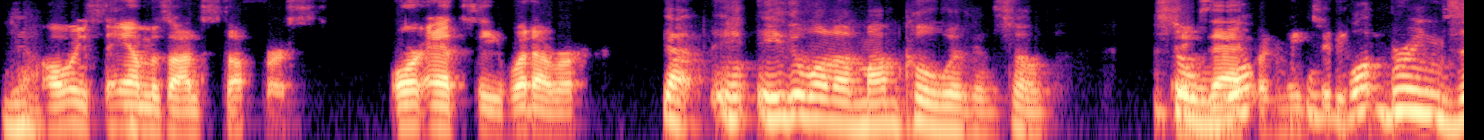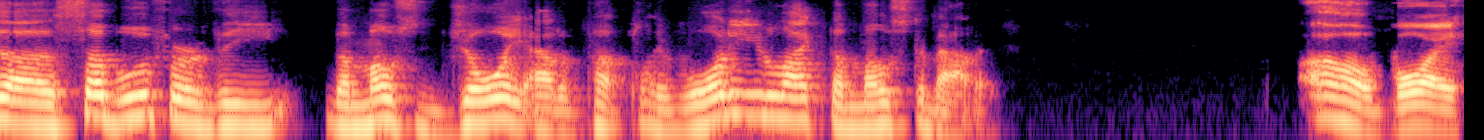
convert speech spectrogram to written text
Yeah, Always the Amazon stuff first, or Etsy, whatever. yeah. Either one of them, I'm cool with it. So, so what Exactly, too. what brings a subwoofer the the most joy out of pup play? What do you like the most about it? Oh boy,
